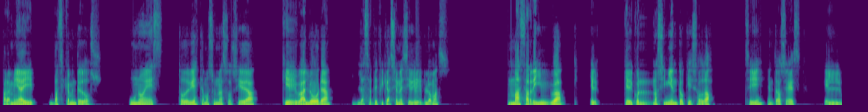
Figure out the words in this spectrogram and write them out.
para mí hay básicamente dos. Uno es, todavía estamos en una sociedad que valora las certificaciones y diplomas más arriba que el, conocimiento que eso da. ¿sí? Entonces, el,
